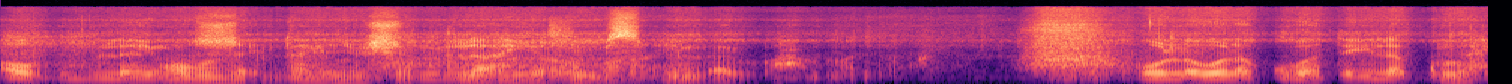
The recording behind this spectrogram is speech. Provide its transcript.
Gelatok ndas. Auzubillahi minasyaitonir Bismillahirrahmanirrahim. Wala wala quwata illa billah.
